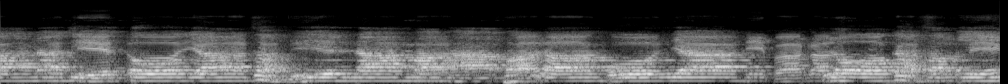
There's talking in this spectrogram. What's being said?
านาจิตโตยาสัพพินามหาภาลังปุญญานิปรโลกสัมลิง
